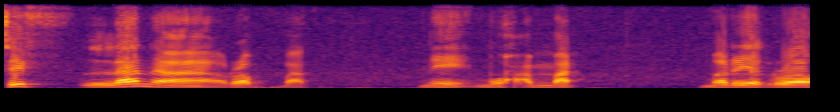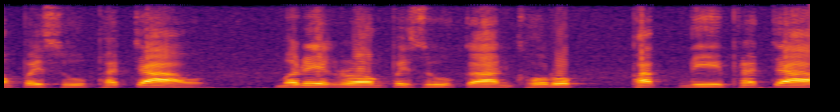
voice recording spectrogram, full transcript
ซิฟละนารบบักนี่มุฮัมมัดมาเรียกร้องไปสู่พระเจ้า มาเรียกร้องไปสู่การเคารพ พักดีพระเจ้า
